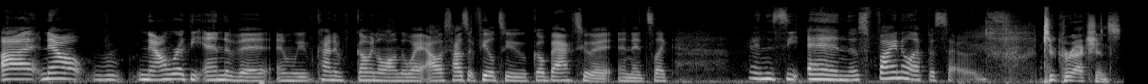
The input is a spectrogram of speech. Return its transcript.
Uh, now, r- now we're at the end of it, and we've kind of going along the way. Alex, how's it feel to go back to it, and it's like, and it's the end, those final episodes. Two corrections.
